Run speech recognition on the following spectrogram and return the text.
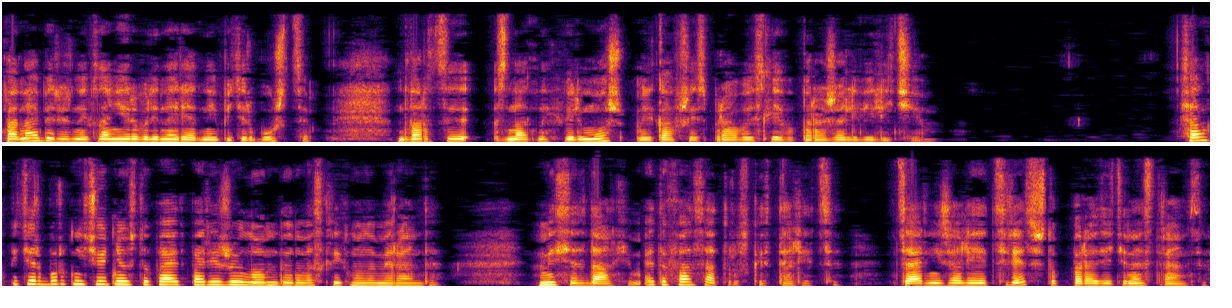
По набережной фланировали нарядные петербуржцы. Дворцы знатных вельмож, мелькавшие справа и слева, поражали величием. «Санкт-Петербург ничуть не уступает Парижу и Лондону!» — воскликнула Миранда. «Миссис Данхем, это фасад русской столицы. Царь не жалеет средств, чтобы поразить иностранцев.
